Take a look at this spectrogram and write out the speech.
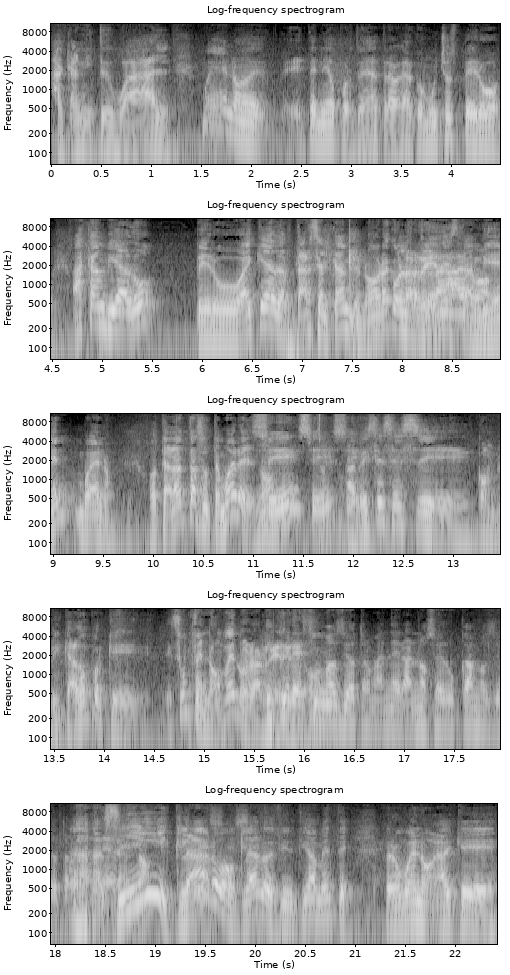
A Canito igual. Bueno, he tenido oportunidad de trabajar con muchos, pero ha cambiado, pero hay que adaptarse al cambio, ¿no? Ahora con las redes Claro. también, bueno, o te adaptas o te mueres, ¿no? Sí, sí, sí. A veces es eh, complicado porque es un fenómeno las Y redes, ¿no? crecimos de otra manera, nos educamos de otra manera. sí, ¿no? claro, Sí, sí, sí. claro, definitivamente. Pero bueno, hay que,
